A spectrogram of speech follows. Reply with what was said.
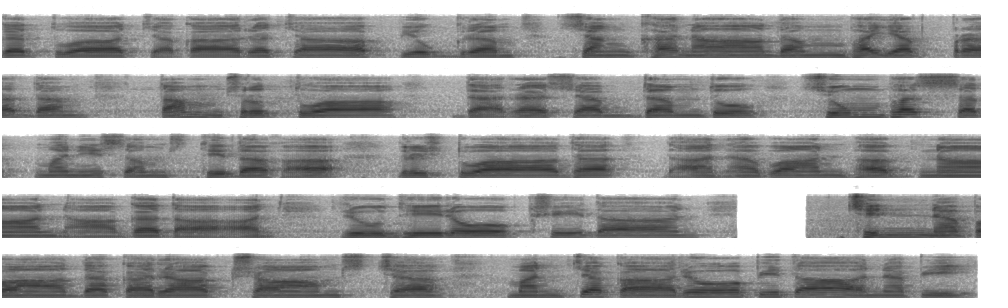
गत्वा चकार चाप्युग्रं शङ्खनादं तं श्रुत्वा दरशब्दं तु शुम्भः सत्मनि संस्थितः। दृष्ट्वाध दानवान् भग्नानागतान् रुधिरोक्षितान् छिन्नपादकराक्षांश्च मञ्चकारोपितानपि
